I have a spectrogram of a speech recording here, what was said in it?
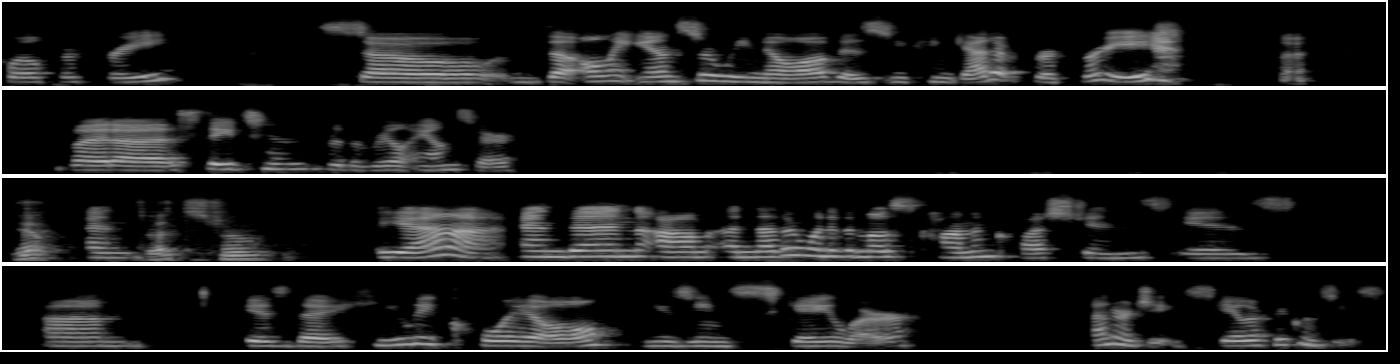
coil for free. So the only answer we know of is you can get it for free. but uh, stay tuned for the real answer. Yep, and that's true. Yeah, and then um, another one of the most common questions is, um, is the Healy coil using scalar energy, scalar frequencies?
